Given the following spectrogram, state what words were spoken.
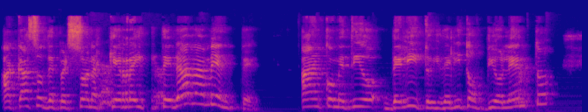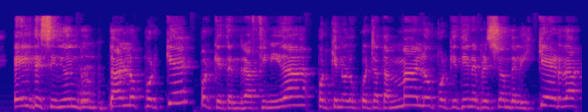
a casos de personas que reiteradamente han cometido delitos y delitos violentos, él decidió indultarlos. ¿Por qué? Porque tendrá afinidad, porque no lo encuentra tan malo, porque tiene presión de la izquierda,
